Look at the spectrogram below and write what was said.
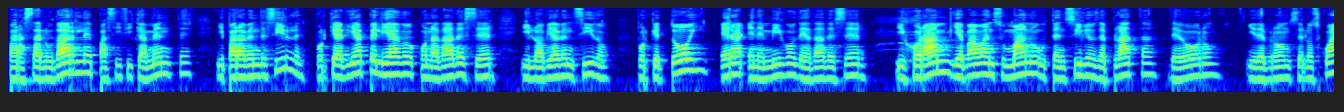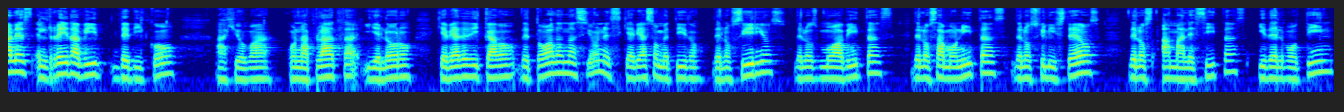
para saludarle pacíficamente y para bendecirle, porque había peleado con Adadeser y lo había vencido, porque Toi era enemigo de Adadeser, y Joram llevaba en su mano utensilios de plata, de oro y de bronce, los cuales el rey David dedicó a Jehová con la plata y el oro que había dedicado de todas las naciones que había sometido, de los sirios, de los moabitas, de los amonitas, de los filisteos, de los amalecitas y del botín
